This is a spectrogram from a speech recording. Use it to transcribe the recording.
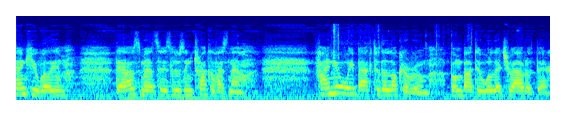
Thank you, William. The Ausmerzer is losing track of us now. Find your way back to the locker room. Bombate will let you out of there.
